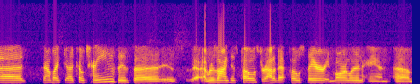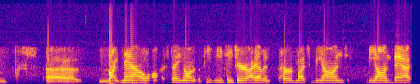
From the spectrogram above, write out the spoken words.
uh, sounds like uh, Coach Haynes is uh, is resigned his post or out of that post there in Marlin, and um, right now staying on as a PE teacher. I haven't heard much beyond beyond that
